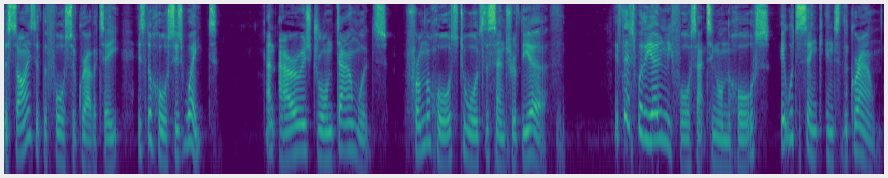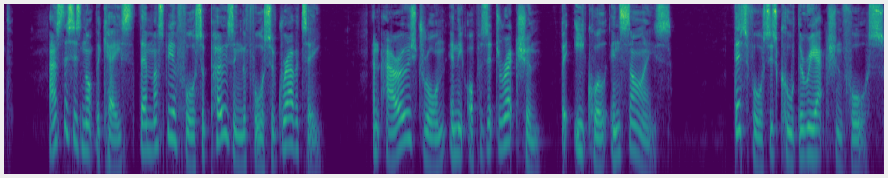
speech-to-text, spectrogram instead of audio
The size of the force of gravity is the horse's weight. An arrow is drawn downwards from the horse towards the centre of the earth. If this were the only force acting on the horse, it would sink into the ground. As this is not the case, there must be a force opposing the force of gravity. An arrow is drawn in the opposite direction, but equal in size. This force is called the reaction force.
